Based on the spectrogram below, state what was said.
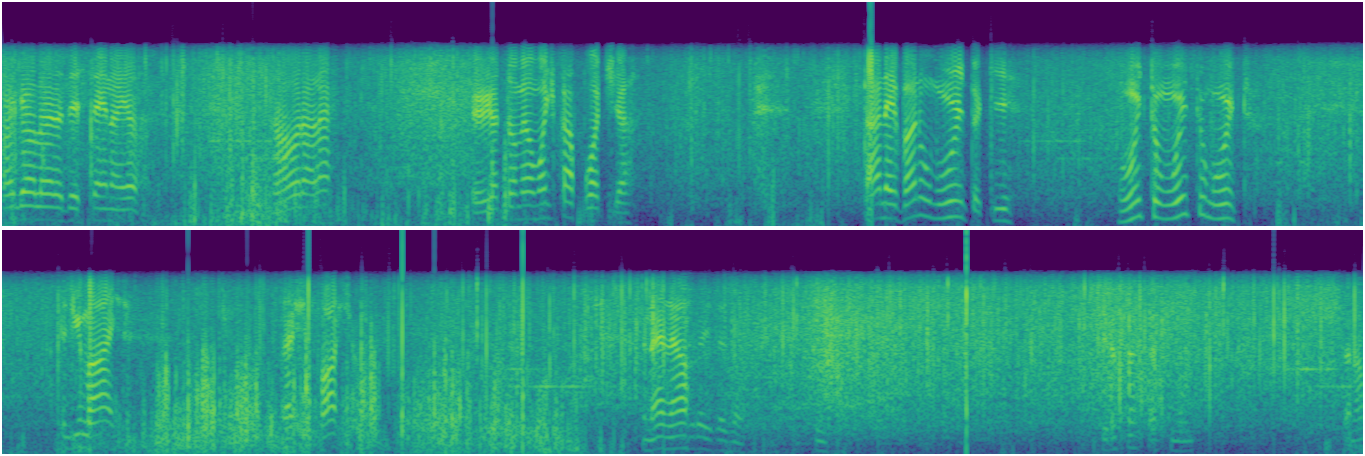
A galera descendo aí, ó. Da hora, né? Eu já tomei um monte de capote já. Tá nevando muito aqui. Muito, muito, muito. É demais. Mexe fácil. Não é não. Por aí, Zezão. Tira tá na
